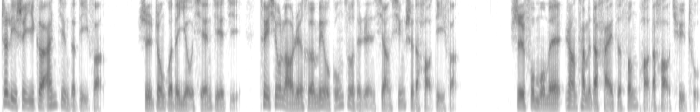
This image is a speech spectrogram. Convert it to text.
这里是一个安静的地方，是中国的有闲阶级、退休老人和没有工作的人享心事的好地方。是父母们让他们的孩子疯跑的好去处。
